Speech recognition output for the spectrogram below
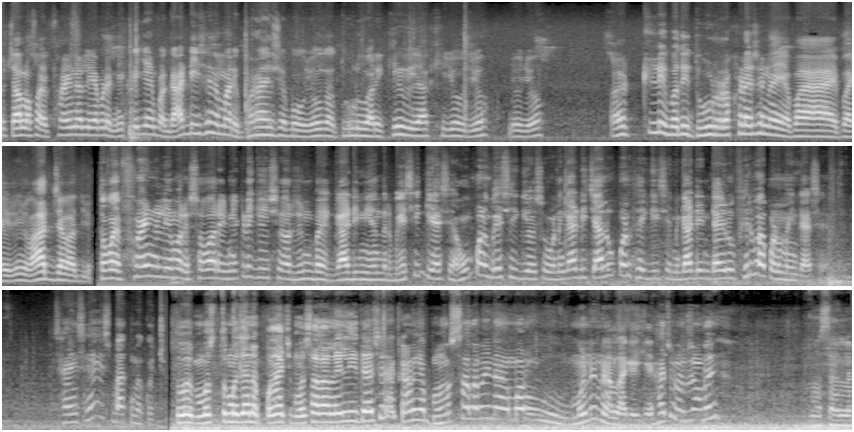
તો ચાલો ભાઈ ફાઇનલી આપણે નીકળી જઈએ પણ ગાડી છે ને મારી ભરાય છે બહુ. જોતા ધૂળવાળી કેવી આખી જોજો જોજો આટલી બધી ધૂળ રખડે છે ને અહીંયા ભાઈ ભાઈ વાત જવા દો તો ભાઈ ફાઇનલી અમારે સવારે નીકળી ગઈ છે. અર્જુનભાઈ ગાડીની અંદર બેસી ગયા છે. હું પણ બેસી ગયો છું અને ગાડી ચાલુ પણ થઈ ગઈ છે અને ગાડીની ટાયરો ફેરવા પણ માંડ્યા છે. સાયન્સ હે ઇસ બાત મેં કુછ તો મસ્ત મજાના પાંચ મસાલા લઈ લીધા છે, કારણ કે મસાલા વિના અમારું મને ના લાગે કે સાચું અર્જુનભાઈ? મસાલા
